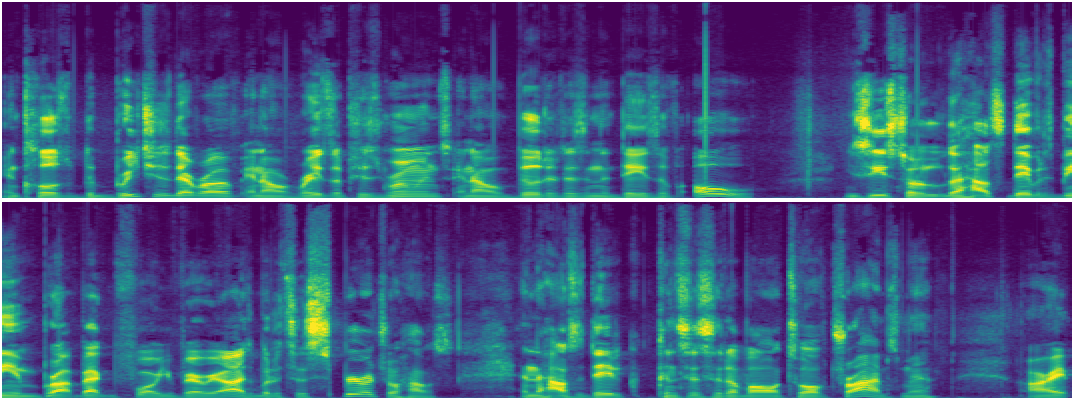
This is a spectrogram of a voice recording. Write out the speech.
and close up the breaches thereof, and I will raise up his ruins, and I will build it as in the days of old. You see, so the house of David is being brought back before your very eyes, but it's a spiritual house. And the house of David consisted of all 12 tribes, man. All right.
